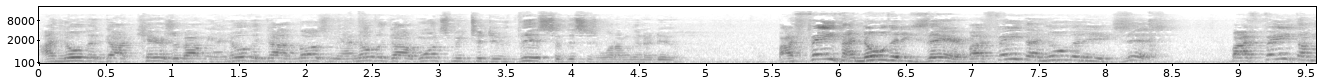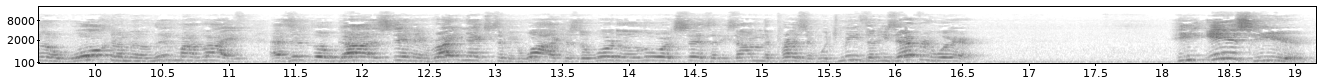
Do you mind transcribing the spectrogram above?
I know that God cares about me. I know that God loves me. I know that God wants me to do this, so this is what I'm going to do. By faith, I know that He's there. By faith, I know that He exists. By faith, I'm going to walk and I'm going to live my life as if though God is standing right next to me. Why? Because the word of the Lord says that He's omnipresent, which means that He's everywhere. He is here.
